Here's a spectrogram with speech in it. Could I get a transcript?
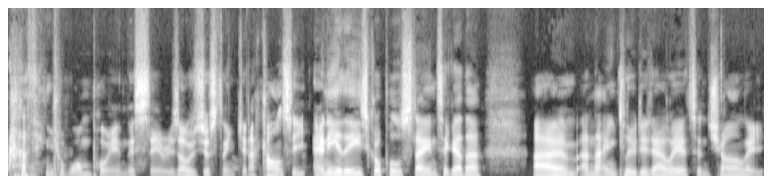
I think at one point in this series, I was just thinking, I can't see any of these couples staying together. Um, and that included Elliot and Charlie.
